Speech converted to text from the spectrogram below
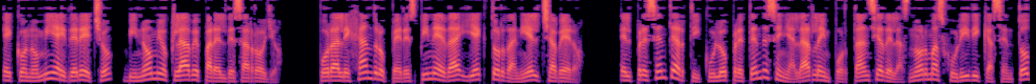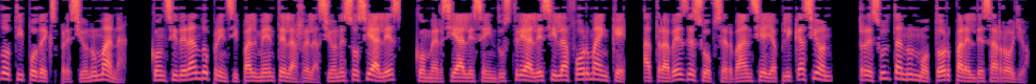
Economía y Derecho, binomio clave para el desarrollo. Por Alejandro Pérez Pineda y Héctor Daniel Chavero. El presente artículo pretende señalar la importancia de las normas jurídicas en todo tipo de expresión humana, considerando principalmente las relaciones sociales, comerciales e industriales y la forma en que, a través de su observancia y aplicación, resultan un motor para el desarrollo.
